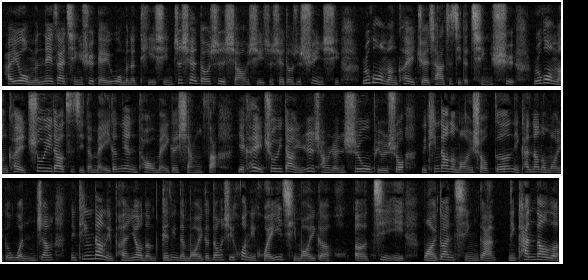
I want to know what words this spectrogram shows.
还有我们内在情绪给予我们的提醒，这些都是消息，这些都是讯息。如果我们可以觉察自己的情绪，如果我们可以注意到自己的每一个念头、每一个想法，也可以注意到你日常人事物，比如说你听到的某一首歌，你看到的某一个文章，你听到你朋友的给你的某一个东西，或你回忆起某一个。呃，记忆某一段情感，你看到了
